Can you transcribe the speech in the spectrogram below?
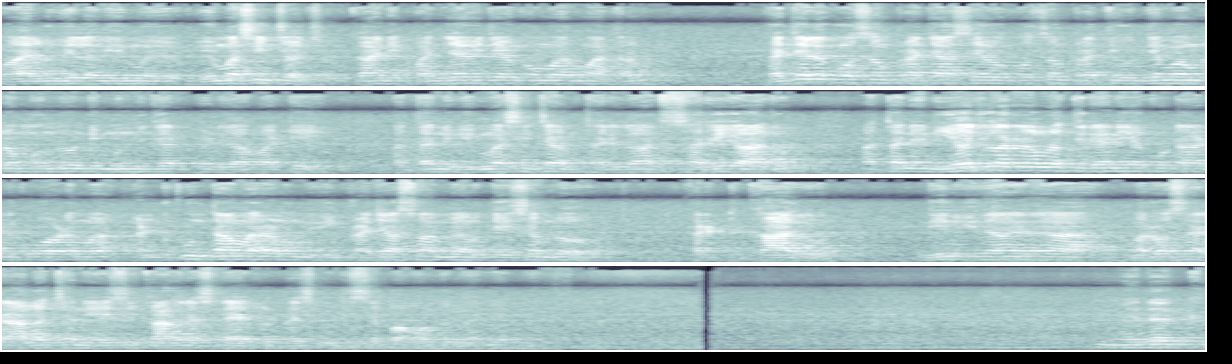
వాళ్ళు వీళ్ళ విమ- విమర్శించవచ్చు. కానీ పంజాబ్ విజయ్ కుమార్ మాత్రం ప్రజల కోసం ప్రజాసేవ కోసం ప్రతి ఉద్యమంలో ముందుండి ముందు జరిపాడు కాబట్టి అతన్ని విమర్శించడం సరికాదు సరికాదు. అతన్ని నియోజకవర్గంలో తిరగనీయకుండా అడ్డుకోవడం అడ్డుకుంటామనడం ఇది ప్రజాస్వామ్య దేశంలో కరెక్ట్ కాదు. దీని విధంగా మరోసారి ఆలోచన చేసి కాంగ్రెస్ నాయకులు ప్రెస్ మీట్ ఇస్తే బాగుంటుందని మెదక్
